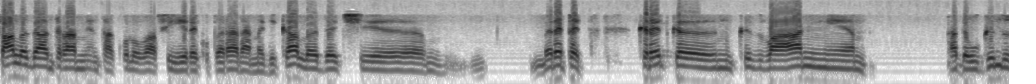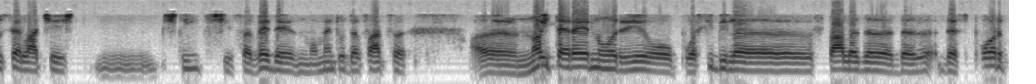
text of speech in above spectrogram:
sală de antrenament, acolo va fi recuperarea medicală, deci, repet, cred că în câțiva ani, adăugându-se la ce știți și să vede în momentul de față uh, noi terenuri, o posibilă sală de, de, de sport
